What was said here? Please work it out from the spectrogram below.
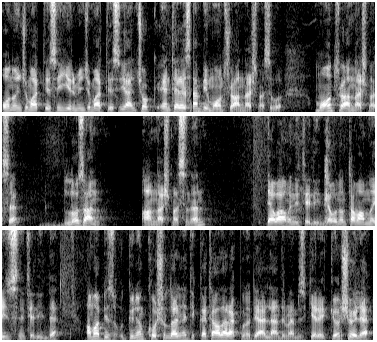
10. maddesi, 20. maddesi yani çok enteresan bir Montreux Anlaşması bu. Montreux Anlaşması Lozan Anlaşması'nın devamı niteliğinde, onun tamamlayıcısı niteliğinde. Ama biz günün koşullarını dikkate alarak bunu değerlendirmemiz gerekiyor. Şöyle,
